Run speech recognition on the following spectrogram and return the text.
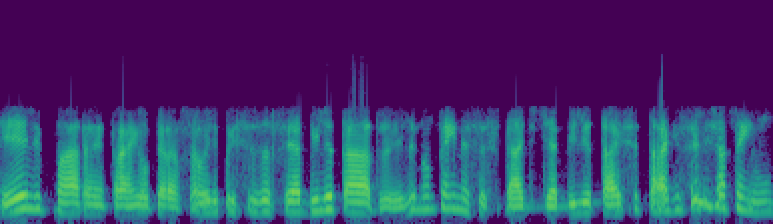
ele, para entrar em operação, ele precisa ser habilitado. Ele não tem necessidade de habilitar esse tag se ele já tem um.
